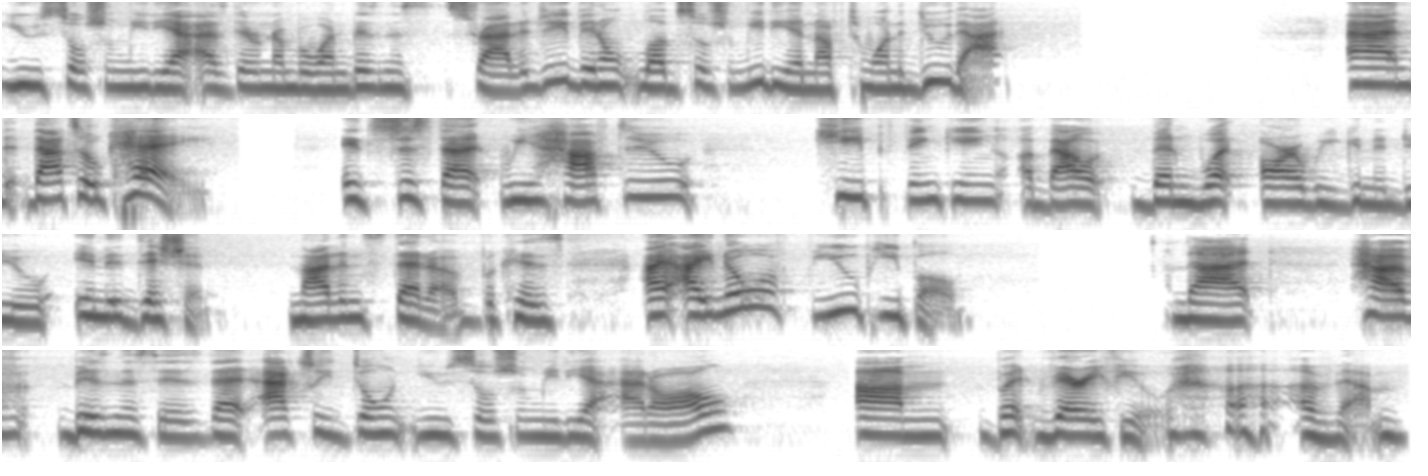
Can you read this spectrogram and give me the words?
use social media as their number one business strategy. They don't love social media enough to want to do that. And that's okay. It's just that we have to keep thinking about then what are we going to do in addition, not instead of, because I, I know a few people that have businesses that actually don't use social media at all, um, but very few of them.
